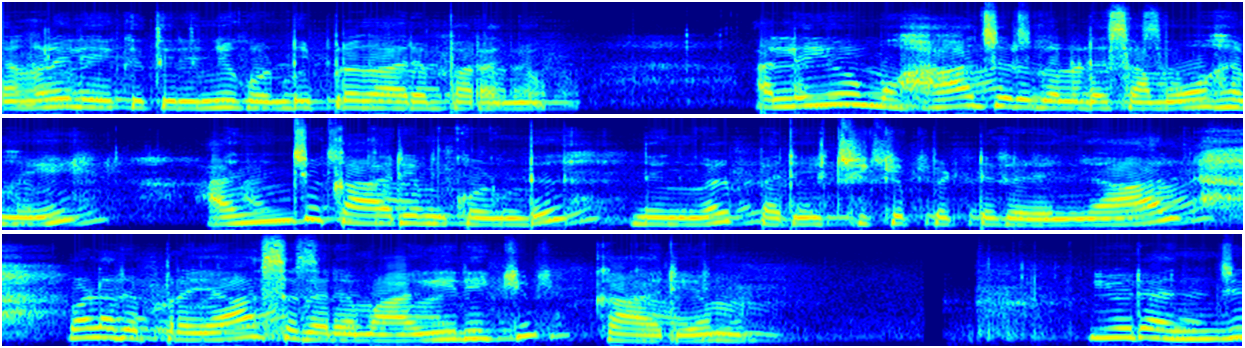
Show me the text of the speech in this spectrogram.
ഞങ്ങളിലേക്ക് തിരിഞ്ഞുകൊണ്ട് ഇപ്രകാരം പറഞ്ഞു അല്ലയോ മുഹാജിറുകളുടെ സമൂഹമേ അഞ്ചു കാര്യം കൊണ്ട് നിങ്ങൾ പരീക്ഷിക്കപ്പെട്ടു കഴിഞ്ഞാൽ വളരെ പ്രയാസകരമായിരിക്കും കാര്യം. ഈ ഒരു അഞ്ച്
